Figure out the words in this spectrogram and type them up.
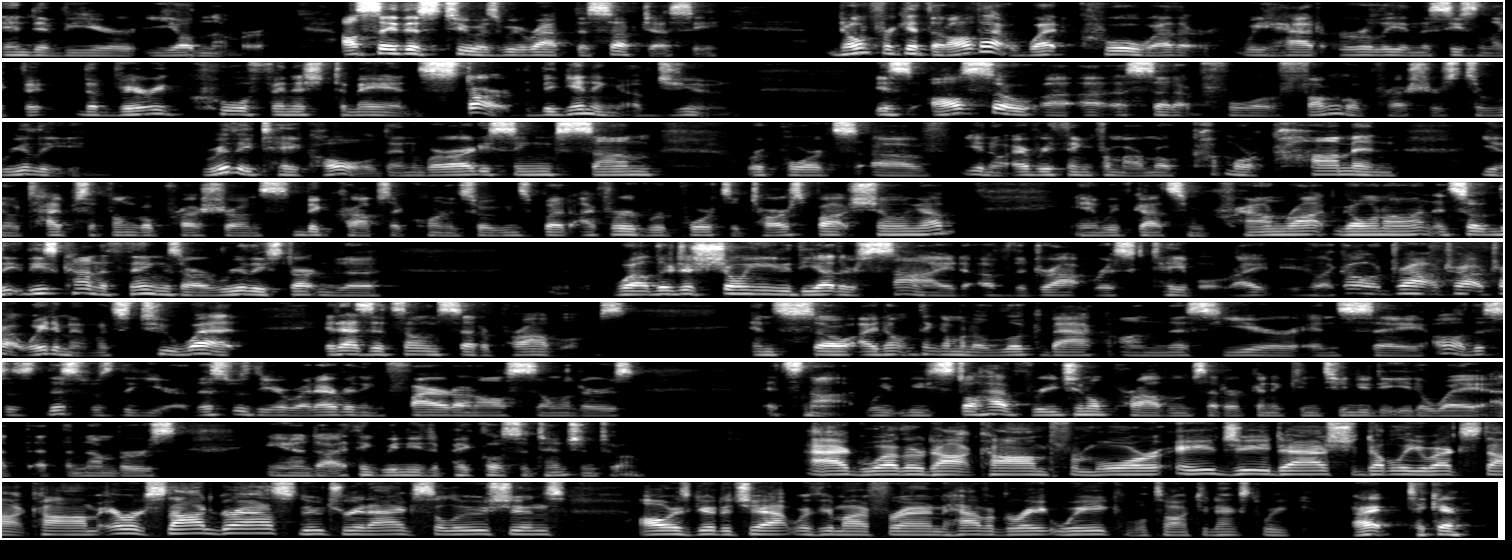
end of year yield number. I'll say this too as we wrap this up, Jesse. Don't forget that all that wet, cool weather we had early in the season, like the, the very cool finish to May and start the beginning of June, is also a, a setup for fungal pressures to really, really take hold. And we're already seeing some reports of, you know, everything from our more, more common you know types of fungal pressure on big crops like corn and soybeans but i've heard reports of tar spots showing up and we've got some crown rot going on. And so th- these kind of things are really starting to, well, they're just showing you the other side of the drought risk table, right? You're like, oh, drought, drought, drought. Wait a minute. When it's too wet, it has its own set of problems. And so I don't think I'm going to look back on this year and say, oh, this is this was the year. This was the year when everything fired on all cylinders. It's not. We, we still have regional problems that are going to continue to eat away at, at the numbers. And I think we need to pay close attention to them agweather.com for more, ag-wx.com. Eric Snodgrass, Nutrien Ag Solutions. Always good to chat with you, my friend. Have a great week. We'll talk to you next week. All right. Take care.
